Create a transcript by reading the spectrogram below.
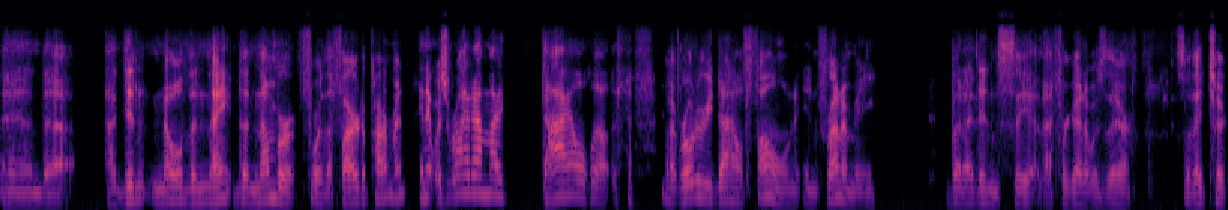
And uh, I didn't know the name, the number for the fire department. And it was right on my dial, uh, my rotary dial phone in front of me, but I didn't see it. I forgot it was there. So they took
